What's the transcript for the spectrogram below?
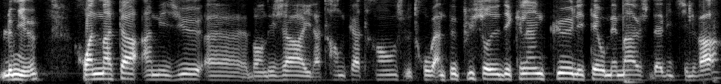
le mieux. Juan Mata, à mes yeux, euh, bon déjà, il a 34 ans, je le trouve un peu plus sur le déclin que l'était au même âge David Silva.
